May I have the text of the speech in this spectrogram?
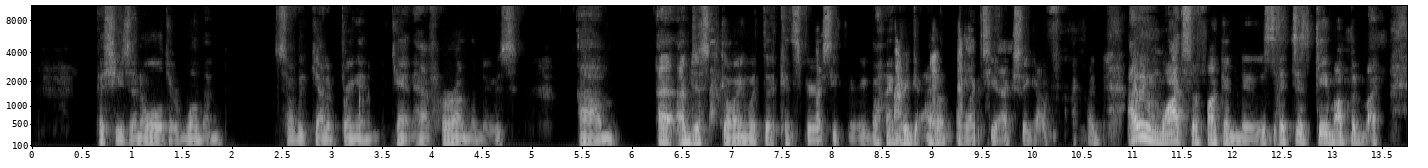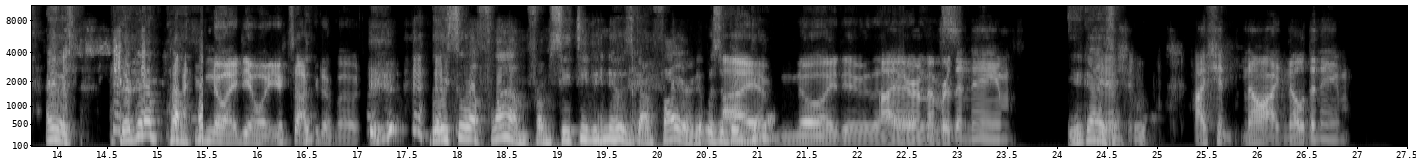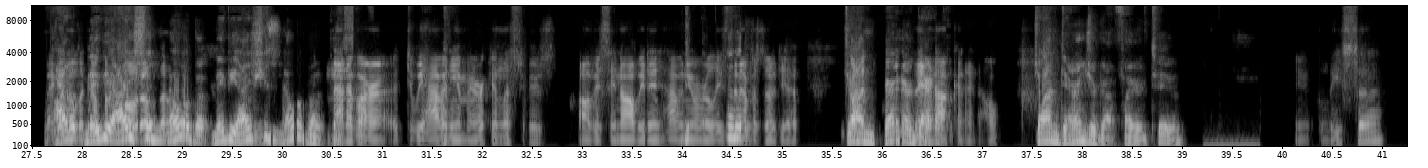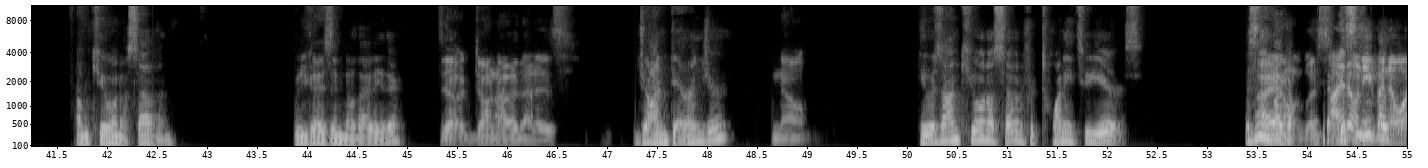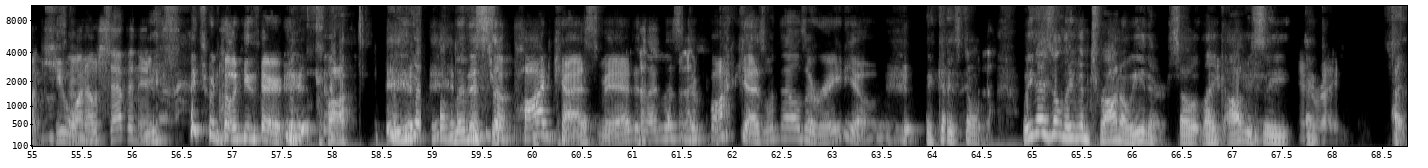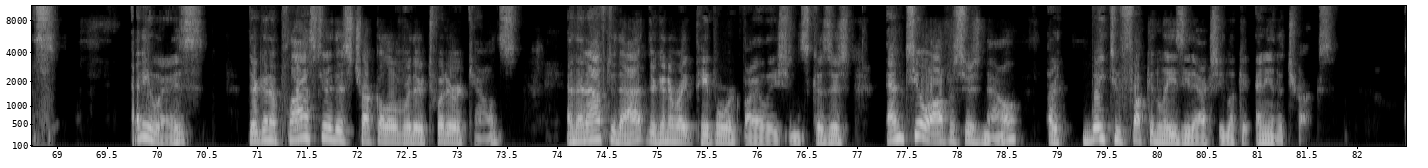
because she's an older woman. So we got to bring in. Can't have her on the news. Um, I, I'm just going with the conspiracy theory behind her. I don't know what she actually got fired. I don't even watch the fucking news. It just came up in my. Anyways, they're gonna I have no idea what you're talking about. Lisa LaFlamme from CTV News got fired. It was a big I deal. have no idea who that I is. remember the name. You guys, Maybe I should, I should no, I know the name. I I don't, maybe up a I should though. know about. Maybe I should know about this. None of our do we have any American listeners? Obviously not. We didn't have anyone release an uh, episode yet. John Derringer They're got not gonna know. John Derringer got fired too Lisa? from Q107. Well, you guys didn't know that either. Don't, don't know who uh, that is. John Derringer. No, He was on Q107 for 22 years. This is I like don't listen. I don't even like- know what Q107 is. Yeah, I don't know either. God. Well, you guys don't live this is a oh podcast, man. I listen to podcasts. What the hell's a radio? you guys don't. Well, you guys don't live in Toronto either. So, like, obviously, You're like, right. I, anyways, they're going to plaster this truck all over their Twitter accounts. And then after that, they're going to write paperwork violations because there's MTO officers now are way too fucking lazy to actually look at any of the trucks.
